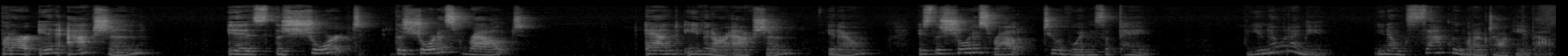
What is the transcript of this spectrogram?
But our inaction is the short the shortest route and even our action, you know, is the shortest route to avoidance of pain. You know what I mean. You know exactly what I'm talking about.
